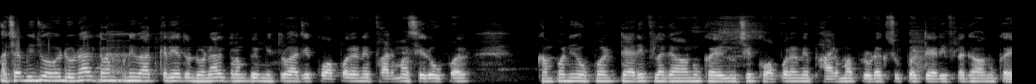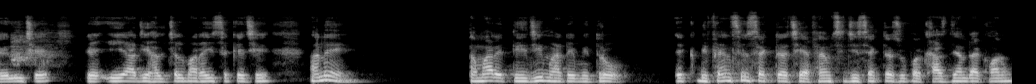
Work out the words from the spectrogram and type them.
અચ્છા, બીજું હવે ડોનાલ્ડ ટ્રમ્પની વાત કરીએ તો ડોનાલ્ડ ટ્રમ્પે મિત્રો આજે કોપર અને ફાર્મા શેરો ઉપર કંપનીઓ ઉપર ટેરિફ લગાવવાનું કહેલું છે. કોપર અને ફાર્મા પ્રોડક્ટ્સ ઉપર ટેરિફ લગાવવાનું કહેલું છે કે એ આજે હલચલમાં રહી શકે છે. અને તમારે તેજી માટે મિત્રો એક ડિફેન્સિવ સેક્ટર છે એફએમસીજી સેક્ટર્સ ઉપર ખાસ ધ્યાન રાખવાનું.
